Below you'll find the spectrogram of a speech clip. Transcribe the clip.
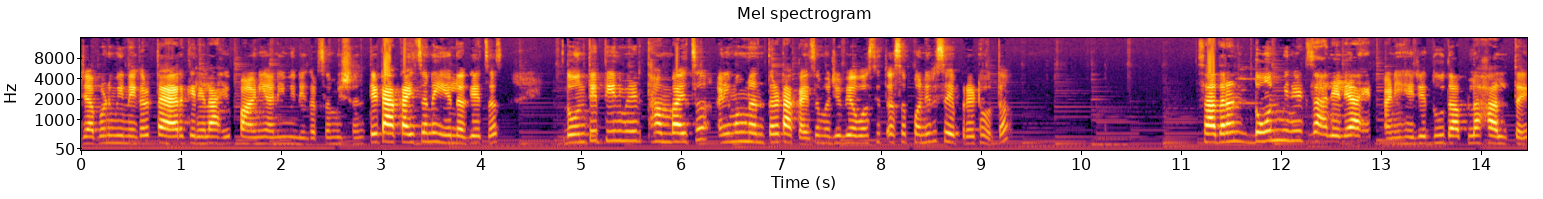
जे आपण विनेगर तयार केलेलं आहे पाणी आणि विनेगरचं मिश्रण ते टाकायचं नाहीये लगेचच. दोन ते तीन मिनिट थांबायचं आणि मग नंतर टाकायचं. म्हणजे व्यवस्थित असं पनीर सेपरेट होतं. साधारण दोन मिनिट झालेले आहेत आणि हे जे दूध आपलं हालतंय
